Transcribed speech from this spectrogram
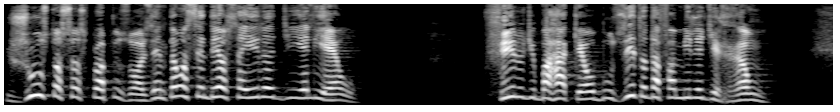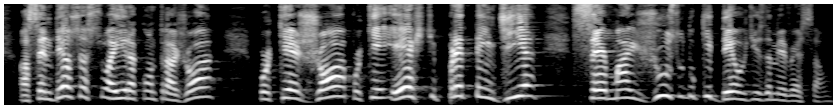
justo aos seus próprios olhos. Então acendeu-se a ira de Eliel, filho de Barraquel, buzita da família de Rão. Acendeu-se a sua ira contra Jó, porque Jó, porque este pretendia ser mais justo do que Deus, diz a minha versão.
